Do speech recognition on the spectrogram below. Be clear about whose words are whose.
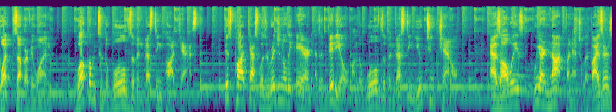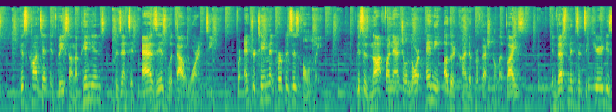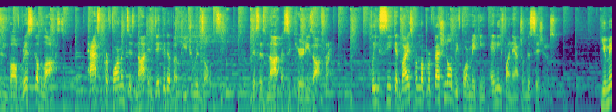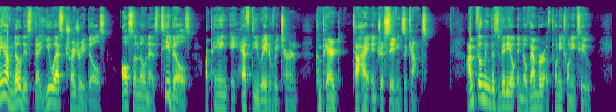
Speaker 1: What's up, everyone? Welcome to the Wolves of Investing podcast. This podcast was originally aired as a video on the Wolves of Investing YouTube channel. As always, we are not financial advisors. This content is based on opinions presented as is without warranty, for entertainment purposes only. This is not financial nor any other kind of professional advice. Investments in securities involve risk of loss. Past performance is not indicative of future results. This is not a securities offering. Please seek advice from a professional before making any financial decisions. You may have noticed that US Treasury bills, also known as T bills, are paying a hefty rate of return compared to high interest savings accounts. I'm filming this video in November of 2022,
